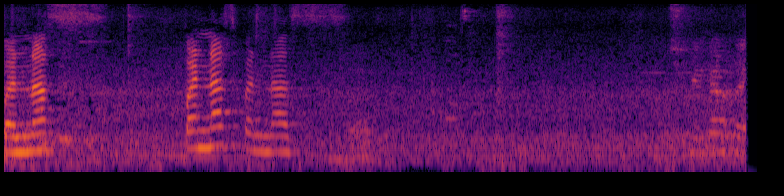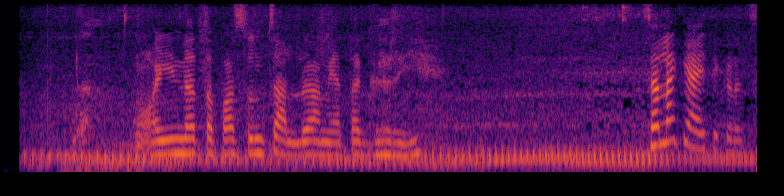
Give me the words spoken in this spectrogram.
पन्नास. पन्नास पन्नास. पन्नास तपासून चाललोय आम्ही आता घरी. चला की आहे तिकडच.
